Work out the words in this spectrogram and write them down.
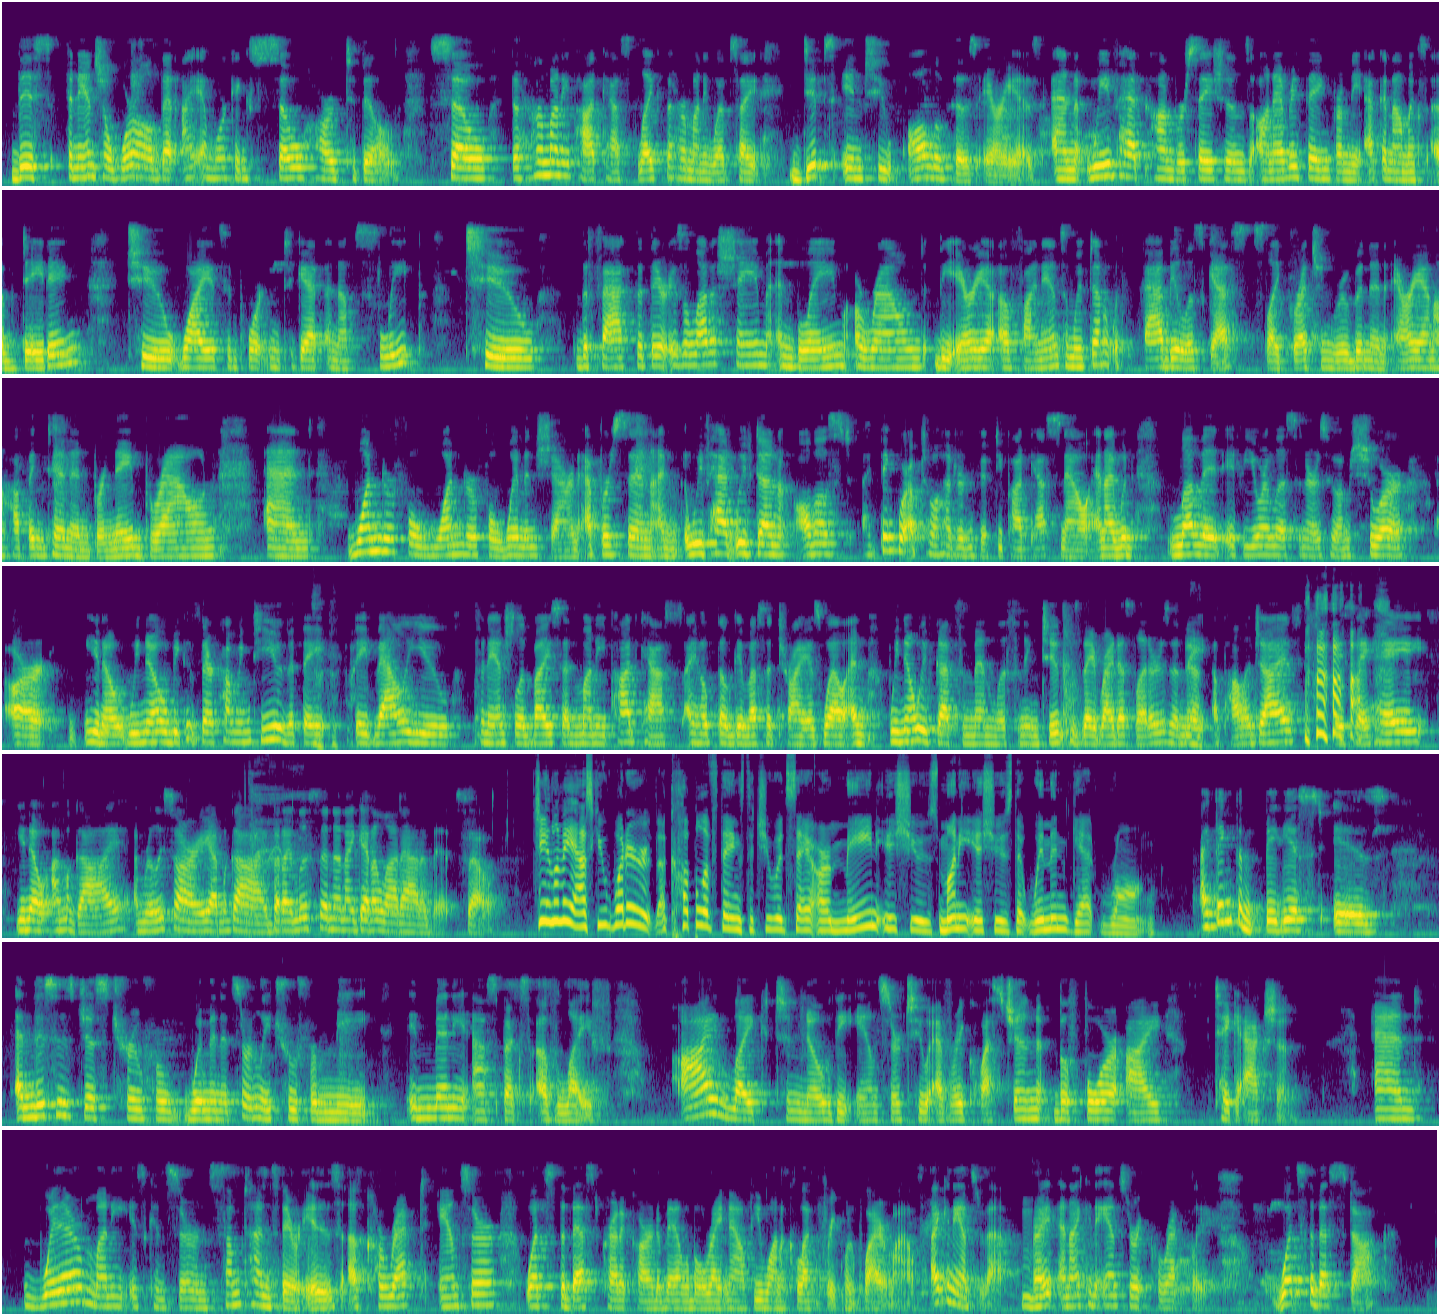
this financial world that I am working so hard to build. So, the Her Money podcast, like the Her Money website, dips into all of those areas. And we've had conversations on everything from the economics of dating to why it's important to get enough sleep to the fact that there is a lot of shame and blame around the area of finance. And we've done it with fabulous guests like Gretchen Rubin and Arianna Huffington and Brene Brown and wonderful, wonderful women, Sharon Epperson. I'm, we've had, we've done almost, I think we're up to 150 podcasts now. And I would love it if your listeners, who I'm sure are you know we know because they're coming to you that they they value financial advice and money podcasts. I hope they'll give us a try as well. And we know we've got some men listening too because they write us letters and yeah. they apologize. They say hey you know i'm a guy. I'm really sorry. I'm a guy but i listen and i get a lot out of it. So. Jean, let me ask you what are a couple of things that you would say are main issues, money issues that women get wrong? I think the biggest is and this is just true for women, it's certainly true for me in many aspects of life. I like to know the answer to every question before I take action. And where money is concerned, sometimes there is a correct answer. What's the best credit card available right now if you want to collect frequent flyer miles? I can answer that, mm-hmm. right? And I can answer it correctly. What's the best stock?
